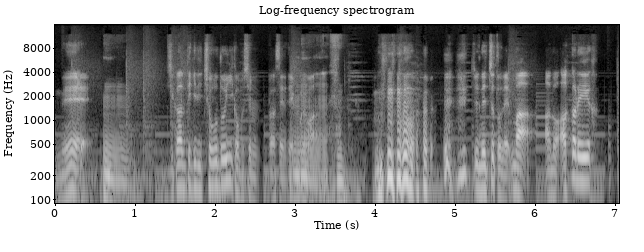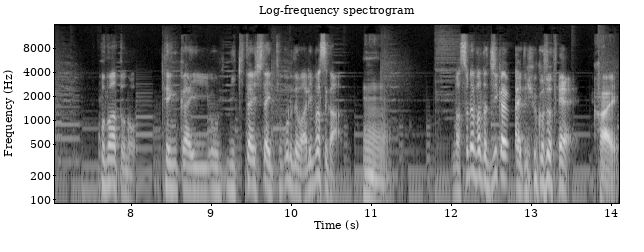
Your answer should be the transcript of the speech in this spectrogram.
ねえ、うん。時間的にちょうどいいかもしれませんね、これは。うん ちょね、ちょっとね、まあ、あの明るいこの後の展開をに期待したいところではありますが、うん。まあ、それはまた次回ということで、はい。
